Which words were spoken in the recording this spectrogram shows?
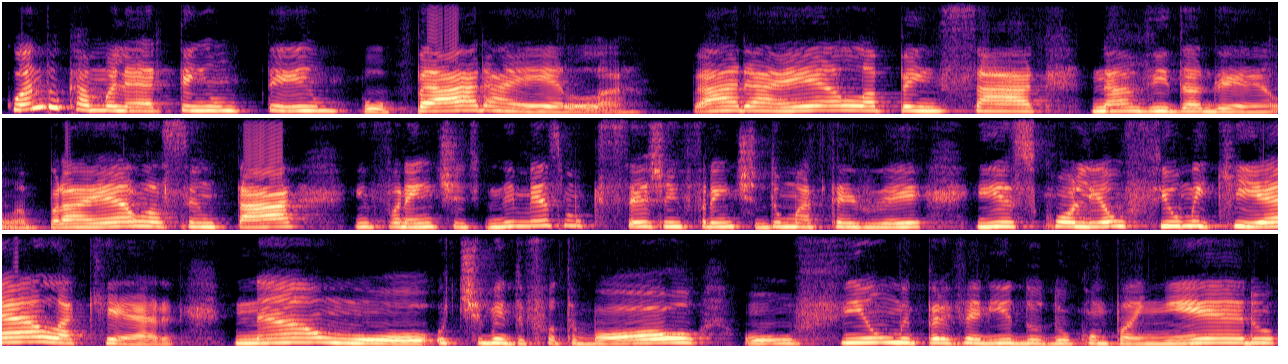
Quando que a mulher tem um tempo para ela, para ela pensar na vida dela, para ela sentar em frente, mesmo que seja em frente de uma TV e escolher o filme que ela quer, não o, o time de futebol, ou o filme preferido do companheiro,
